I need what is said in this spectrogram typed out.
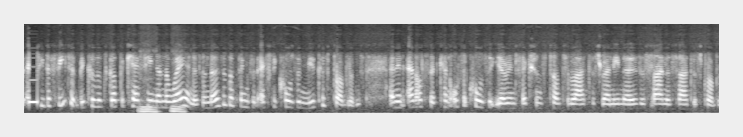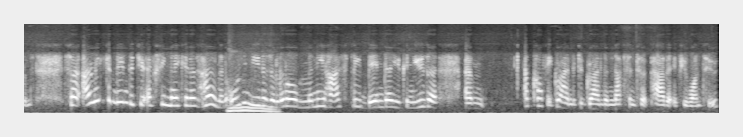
is actually defeated because it's got the casein and the whey in it. And those are the things that actually cause the mucus problems. And in adults, that can also cause the ear infections, tonsillitis, runny noses, sinusitis problems. So I recommend that you actually make it at home. And all you need is a little mini high-speed blender. You can use a um, a coffee grinder to grind the nuts into a powder if you want to.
